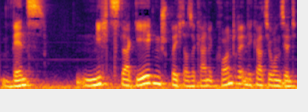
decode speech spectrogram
wenn es nichts dagegen spricht, also keine Kontraindikationen sind,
